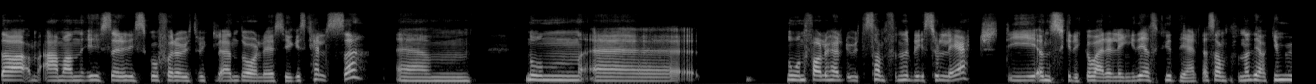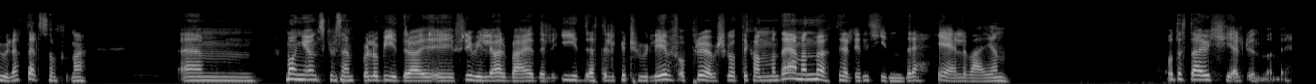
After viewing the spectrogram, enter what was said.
da er man i større risiko for å utvikle en dårlig psykisk helse. Um, noen, eh, noen faller helt ut i samfunnet, blir isolert. De ønsker ikke å være lenger, de ønsker ikke å delta i samfunnet. De har ikke mulighet til å delta i samfunnet. Um, mange ønsker f.eks. å bidra i frivillig arbeid eller idrett eller kulturliv og prøver så godt de kan med det, men møter hele tiden hindre hele veien. Og dette er jo helt unødvendig.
